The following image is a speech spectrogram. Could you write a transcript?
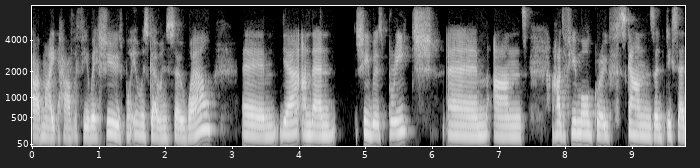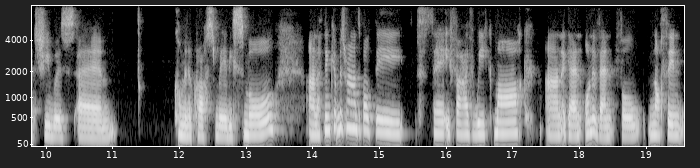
I might have a few issues, but it was going so well. Um, yeah, and then she was breech um, and I had a few more growth scans and he said she was um, coming across really small. And I think it was around about the 35 week mark. And again, uneventful, nothing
